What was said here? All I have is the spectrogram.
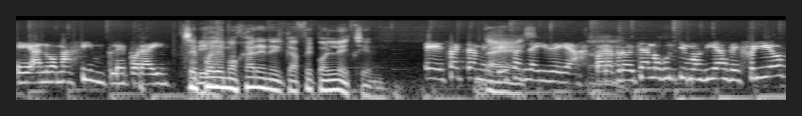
eh, algo más simple por ahí. Se Bien. puede mojar en el café con leche. Exactamente, esa es la idea. Ah. Para aprovechar los últimos días de frío,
